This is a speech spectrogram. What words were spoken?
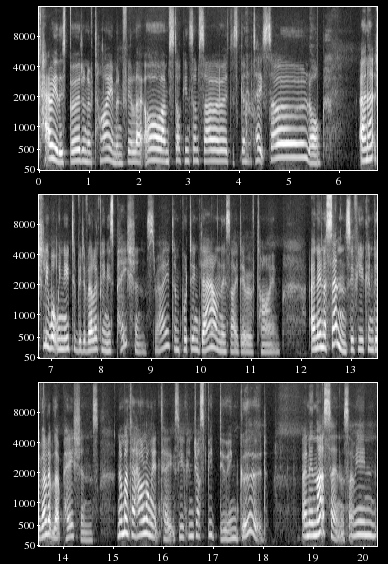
carry this burden of time and feel like, oh, I'm stuck in samsara, it's going to take so long. And actually, what we need to be developing is patience, right? And putting down this idea of time. And in a sense, if you can develop that patience, no matter how long it takes, you can just be doing good. And in that sense, I mean,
